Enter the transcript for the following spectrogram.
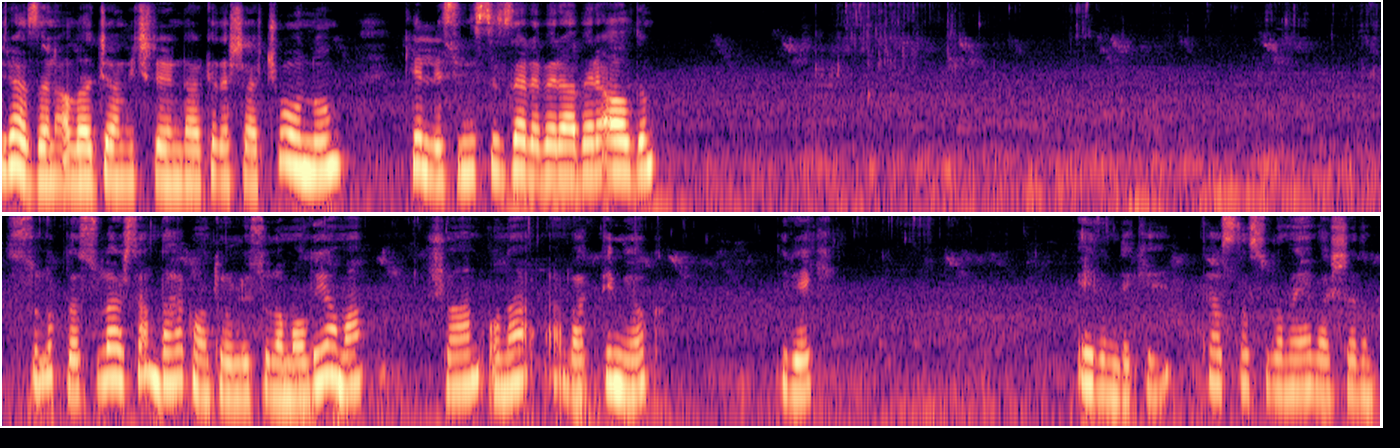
Birazdan alacağım içlerinde arkadaşlar. Çoğunluğum kellesini sizlerle beraber aldım. Sulukla sularsam daha kontrollü sulama oluyor ama şu an ona vaktim yok. Direkt elimdeki tasla sulamaya başladım.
